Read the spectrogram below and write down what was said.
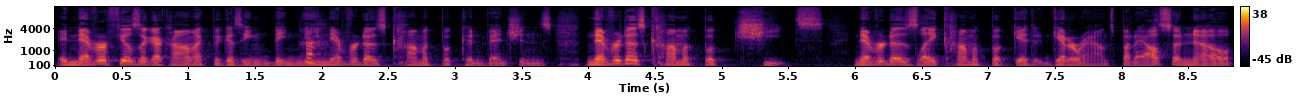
It never feels like a comic because he they, he never does comic book conventions, never does comic book cheats, never does like comic book get get arounds. But I also know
